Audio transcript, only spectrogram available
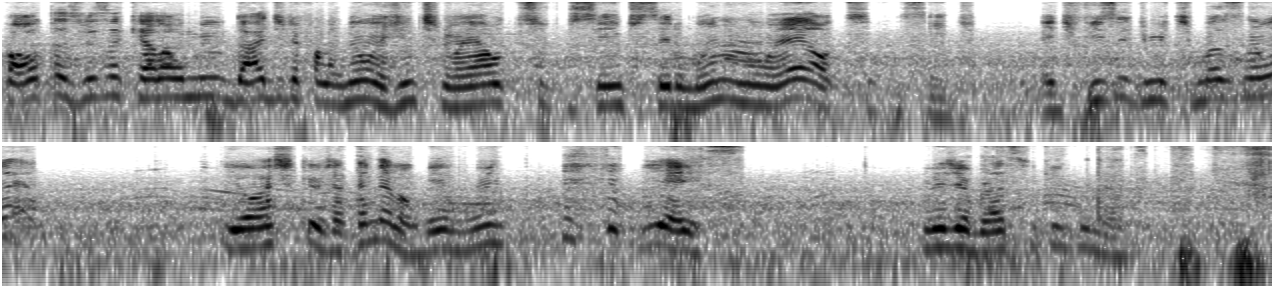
falta às vezes aquela humildade de falar, não, a gente não é autossuficiente, o ser humano não é autossuficiente. É difícil admitir, mas não é. E eu acho que eu já até me alonguei muito. e é isso. Um grande abraço, fiquem com Deus.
